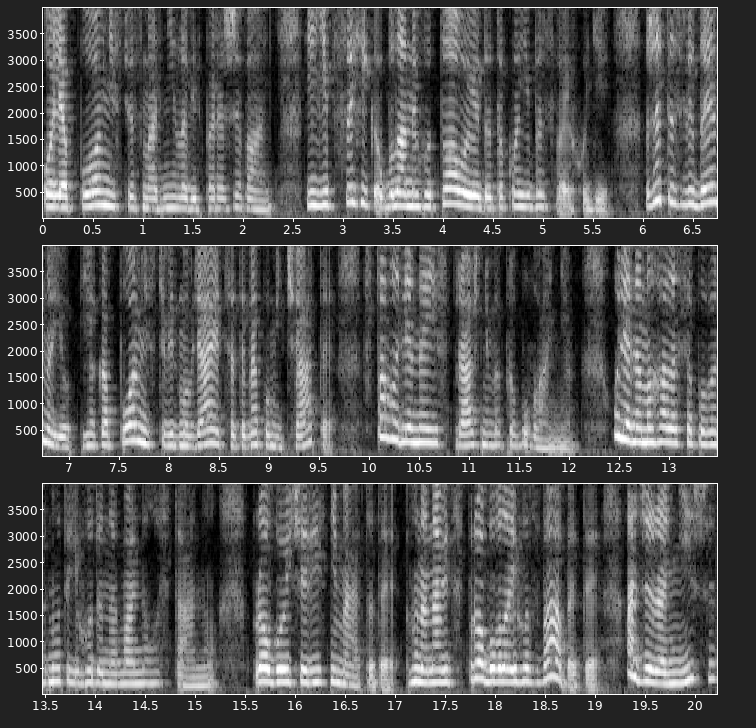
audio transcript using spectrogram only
Оля повністю змарніла від переживань. Її психіка була не готовою до такої безвиході. Жити з людиною, яка повністю відмовляється тебе помічати, стало для неї справжнім випробуванням. Оля намагалася повернути його до нормального стану, пробуючи різні методи. Вона навіть спробувала його звабити, адже раніше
